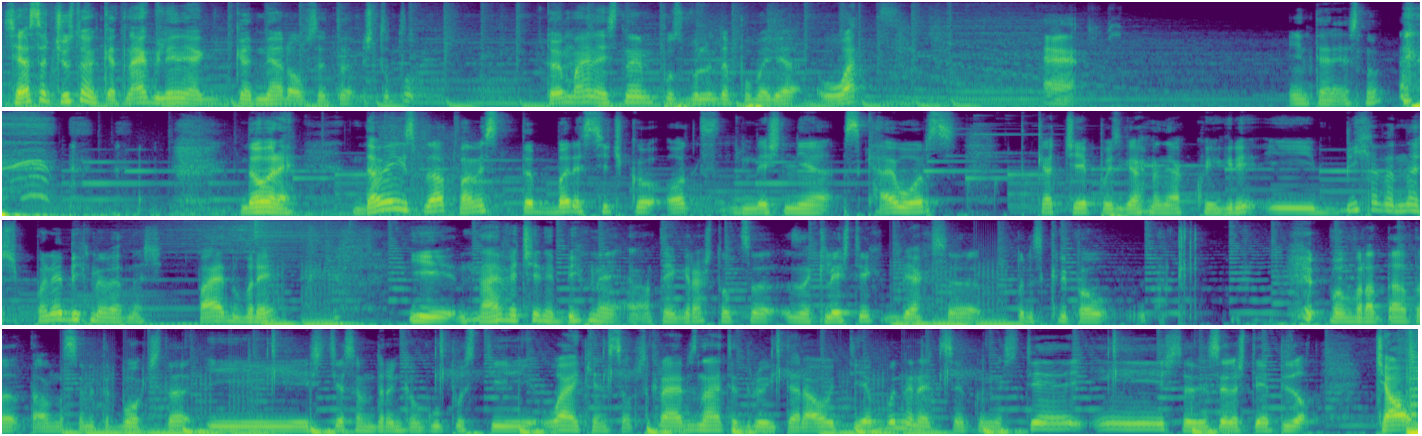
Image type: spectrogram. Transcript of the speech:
Сега се чувствам като най-големия гадняр в света, защото той май наистина ми позволи да победя. What? Е. Интересно. Добре. Дами и господа, това ми да бъде всичко от днешния Skywars. Така че поизграхме някои игри и бихме веднъж, поне бихме веднъж. Това е добре. И най-вече не бихме едната игра, защото се заклещих, бях се прескрипал във вратата там на самите блокчета и ще съм дрънкал глупости, лайк и subscribe, знаете другите работи, абонирайте се ако не сте и ще се следващия епизод. Чао!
